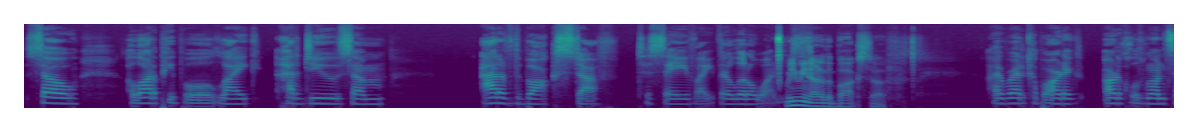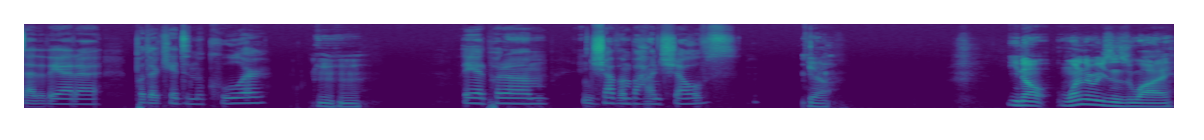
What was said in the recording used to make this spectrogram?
So, a lot of people like had to do some out of the box stuff to save like their little ones. What do you mean out of the box stuff? I read a couple artic- articles. One said that they had to put their kids in the cooler. Mm-hmm. They had to put them and shove them behind shelves. Yeah. You know, one of the reasons why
